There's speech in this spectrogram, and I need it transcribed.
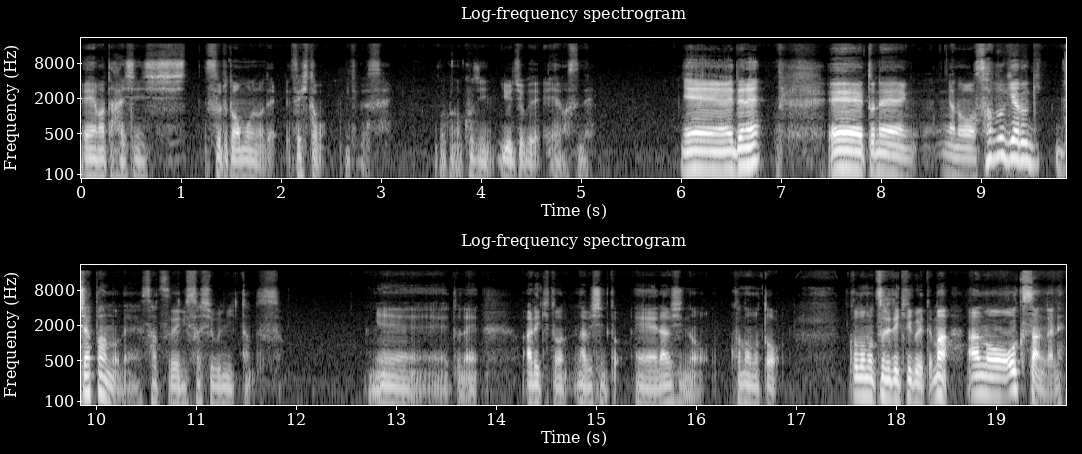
えー、また配信すると思うので、ぜひとも見てください。僕の個人 YouTube でやりますんで。えー、でね、えー、っとね、あの、サブギャルジャパンのね、撮影に久しぶりに行ったんですよ。えー、っとね、アレキとナビシンと、えー、ナビシンの子供と、子供連れてきてくれて、まあ、あの、奥さんがね、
